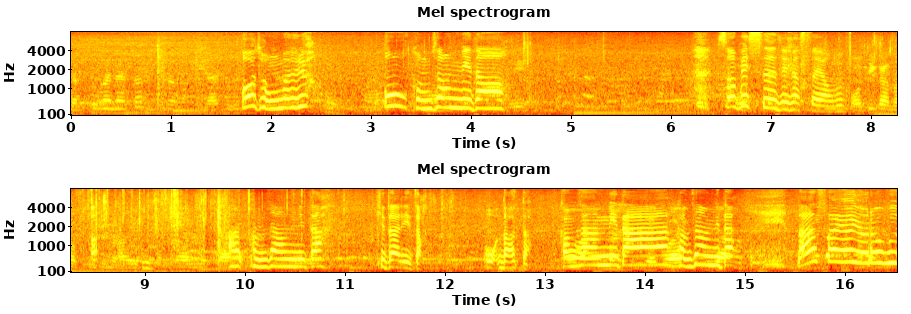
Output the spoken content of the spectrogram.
양 어 정말요? 어 감사합니다. 서비스 주셨어요. 어디 가나 보시면. 아 감사합니다. 기다리자. 어 나왔다. 감사합니다. 네, 감사합니다. 나왔어요 여러분.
